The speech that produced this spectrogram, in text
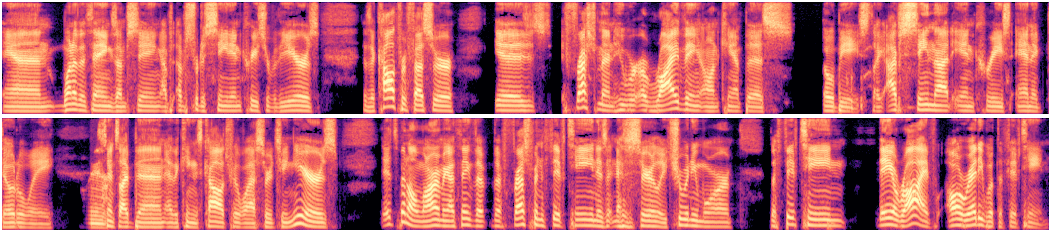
And one of the things I'm seeing, I've, I've sort of seen increase over the years as a college professor, is freshmen who were arriving on campus obese. Like I've seen that increase anecdotally oh, yeah. since I've been at the King's College for the last 13 years it's been alarming. I think the the freshman 15 isn't necessarily true anymore. The 15 they arrive already with the 15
